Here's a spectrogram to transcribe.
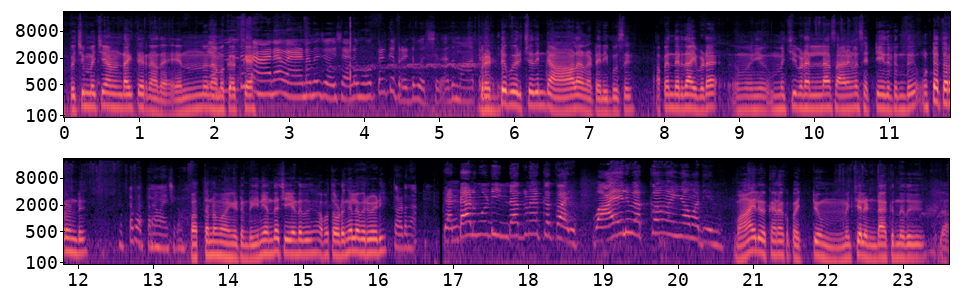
ഇപ്പൊ ചുമ്മച്ചിയാണ് ഉണ്ടാക്കി തരുന്നത്. അതെ എന്ന് നമുക്കൊക്കെ വേണമെന്ന് മൂപ്പർക്ക് ബ്രെഡ് പൊരിച്ചത്. അത് മാത്രം ബ്രെഡ് പൊരിച്ചതിന്റെ ആളാണ് കേട്ടോ നിബൂസ്. അപ്പൊ എന്താ ഇവിടെ ഉമ്മച്ചി ഇവിടെ എല്ലാ സാധനങ്ങളും സെറ്റ് ചെയ്തിട്ടുണ്ട്. മുട്ട എത്ര ഉണ്ട്? മുട്ട പത്തെണ്ണം വാങ്ങിയിട്ടുണ്ട്. ഇനി എന്താ ചെയ്യേണ്ടത്? അപ്പൊ തുടങ്ങല്ല പരിപാടി? തുടങ്ങാം. രണ്ടാളും കൂടി ഉണ്ടാക്കണൊക്കെ കാര്യം. വായിൽ വെക്കാൻ മതിയെന്ന്. വായിൽ വെക്കാനൊക്കെ പറ്റും. ഉമ്മച്ചിയല്ല ഉണ്ടാക്കുന്നത് ഇതാ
